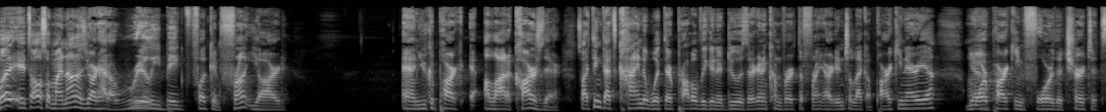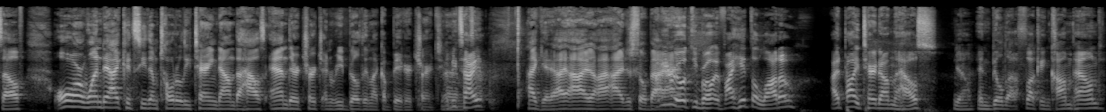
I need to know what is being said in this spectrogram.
But it's also my nana's yard had a really big fucking front yard. And you could park a lot of cars there. So I think that's kind of what they're probably going to do is they're going to convert the front yard into like a parking area, more parking for the church itself. Or one day I could see them totally tearing down the house and their church and rebuilding like a bigger church. You know That'd be I mean? tight. So I get it. I, I I just feel bad. I'll be real with you, bro. If I hit the lotto, I'd probably tear down the house yeah, and build a fucking compound,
